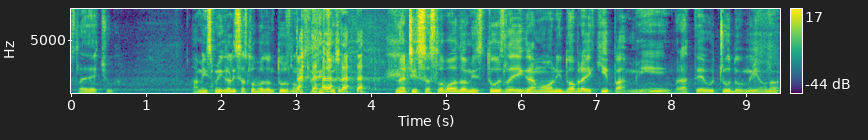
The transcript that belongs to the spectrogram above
sledeću, a mi smo igrali sa Slobodom Tuzlom. Da, da, da, Znači, sa Slobodom iz Tuzle igramo, oni dobra ekipa, mi, brate, u čudu, mi, ono,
